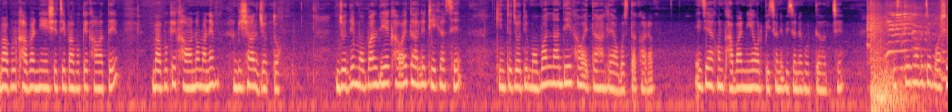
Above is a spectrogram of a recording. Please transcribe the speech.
বাবুর খাবার নিয়ে এসেছি বাবুকে খাওয়াতে। বাবুকে খাওয়ানো মানে বিশাল যুদ্ধ। যদি মোবাইল দিয়ে খাওয়াই তাহলে ঠিক আছে, কিন্তু যদি মোবাইল না দিয়ে খাওয়াই তাহলে অবস্থা খারাপ। এই যে এখন খাবার নিয়ে ওর পিছনে পিছনে ঘুরতে হচ্ছে। স্থিরভাবে যে বসে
